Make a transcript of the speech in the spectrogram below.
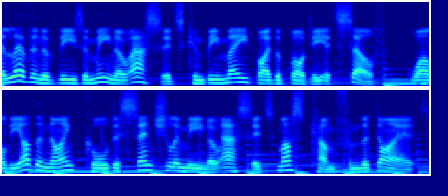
11 of these amino acids can be made by the body itself, while the other 9, called essential amino acids, must come from the diet.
